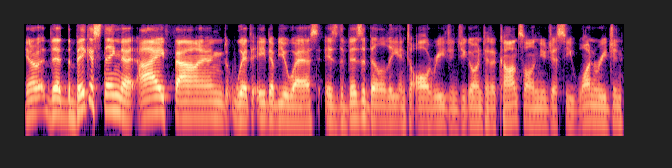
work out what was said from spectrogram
You know the, the biggest thing that i found with aws is the visibility into all regions. You go into the console and you just see one region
